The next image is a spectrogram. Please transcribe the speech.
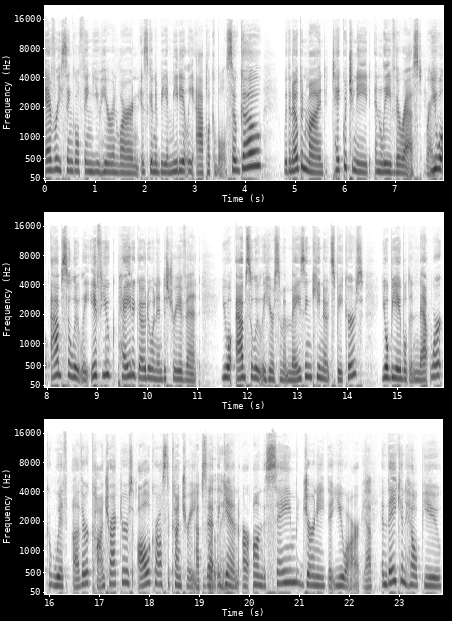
every single thing you hear and learn is going to be immediately applicable. So go with an open mind, take what you need, and leave the rest. Right. You will absolutely, if you pay to go to an industry event, you will absolutely hear some amazing keynote speakers. You'll be able to network with other contractors all across the country that, again, are on the same journey that you are. Yep. And they can help you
